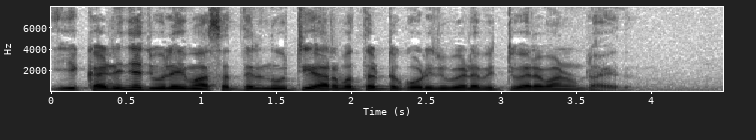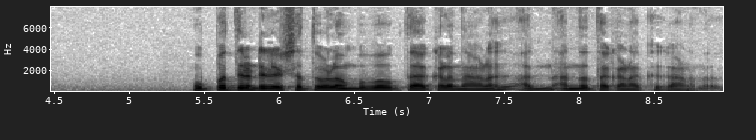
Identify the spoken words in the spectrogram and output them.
ഈ കഴിഞ്ഞ ജൂലൈ മാസത്തിൽ നൂറ്റി അറുപത്തെട്ട് കോടി രൂപയുടെ വിറ്റുവരവാണ് ഉണ്ടായത്. മുപ്പത്തിരണ്ട് ലക്ഷത്തോളം ഉപഭോക്താക്കളെന്നാണ് അന്നത്തെ കണക്ക് കാണുന്നത്.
